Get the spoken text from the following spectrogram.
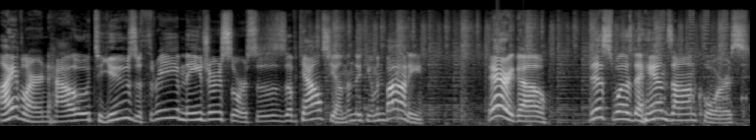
I've learned how to use the three major sources of calcium in the human body. There we go. This was the hands-on course,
